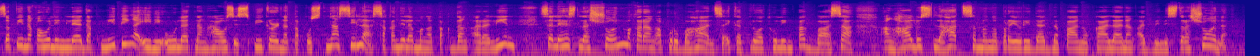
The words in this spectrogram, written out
Sa pinakahuling LEDAC meeting ay iniulat ng House Speaker na tapos na sila sa kanilang mga takdang aralin sa legislasyon makarang aprubahan sa ikatlo at huling pagbasa ang halos lahat sa mga prioridad na panukala ng administrasyon.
